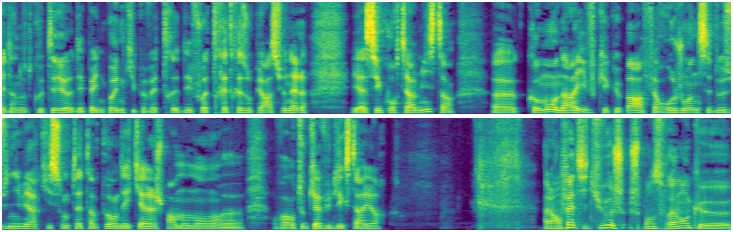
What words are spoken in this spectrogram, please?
Et d'un autre côté, des pain points qui peuvent être des fois très très opérationnels et assez court-termistes. comment on arrive quelque part à faire rejoindre ces deux univers qui sont peut-être un peu en décalage par moment, enfin en tout cas vu de l'extérieur? Alors en fait, si tu veux, je, pense vraiment que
